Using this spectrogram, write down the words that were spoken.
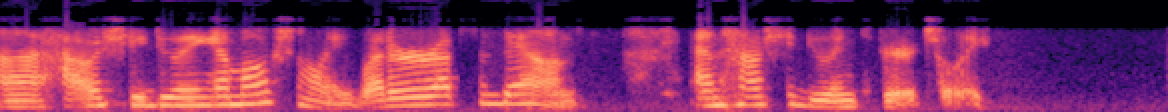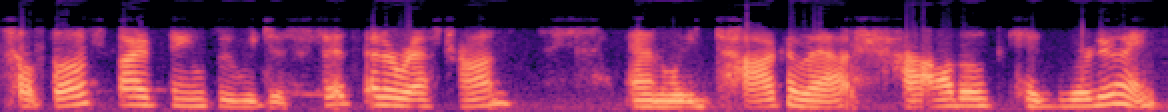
Uh, how is she doing emotionally? What are her ups and downs? And how is she doing spiritually? So those five things we would just sit at a restaurant and we'd talk about how those kids were doing.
